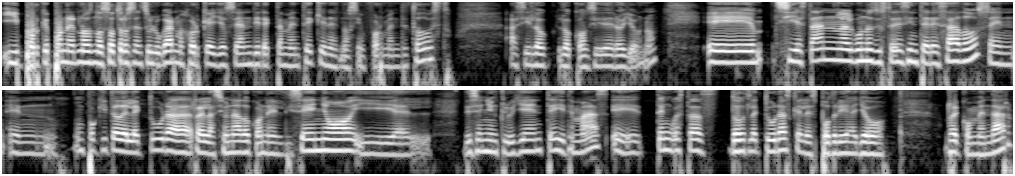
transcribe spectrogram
¿Y por qué ponernos nosotros en su lugar mejor que ellos sean directamente quienes nos informen de todo esto? Así lo, considero yo, ¿no? Eh, si están algunos de ustedes interesados en, un poquito de lectura relacionado con el diseño y el diseño incluyente y demás, eh, tengo estas dos lecturas que les podría yo recomendar.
